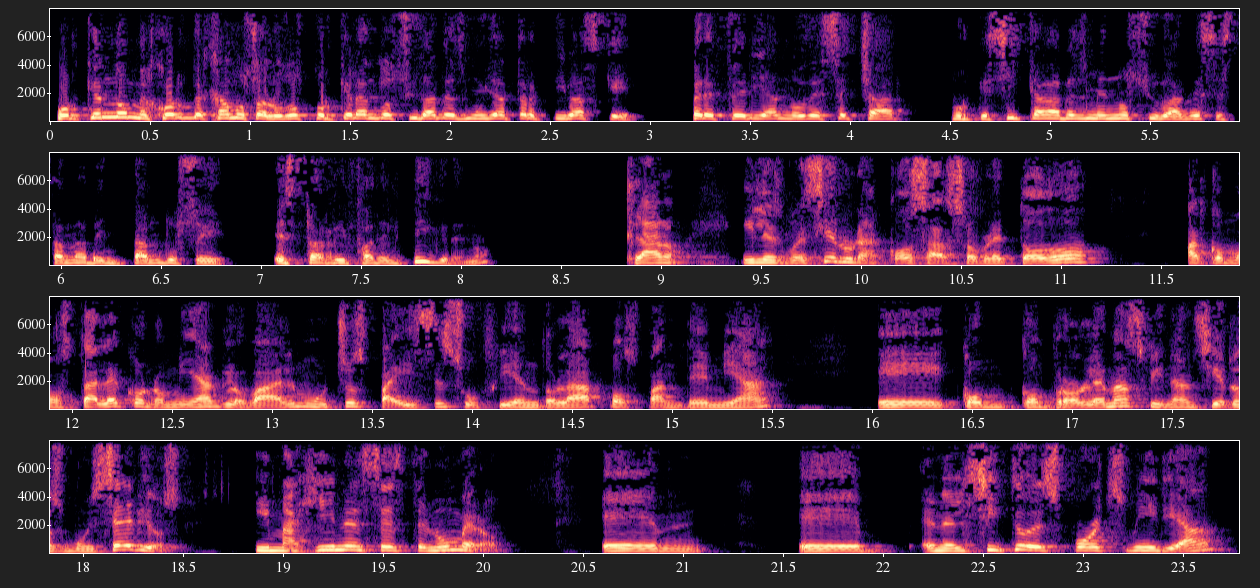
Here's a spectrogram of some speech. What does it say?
¿Por qué no mejor dejamos a los dos? Porque eran dos ciudades muy atractivas que preferían no desechar, porque sí cada vez menos ciudades están aventándose esta rifa del tigre, ¿no? Claro, y les voy a decir una cosa, sobre todo a cómo está la economía global, muchos países sufriéndola pospandemia, eh, con, problemas financieros muy serios. Imagínense este número. Eh, eh, en el sitio de Sports Media,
